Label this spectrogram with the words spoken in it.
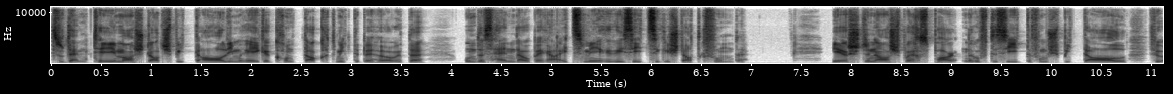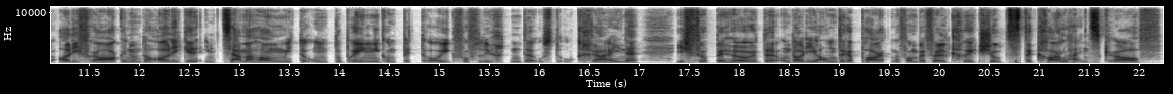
Zu dem Thema steht Spital im regen Kontakt mit den Behörden und es haben auch bereits mehrere Sitzungen stattgefunden. Ersten Ansprechpartner auf der Seite vom Spital für alle Fragen und Anliegen im Zusammenhang mit der Unterbringung und Betreuung von Flüchtenden aus der Ukraine ist für die Behörden und alle anderen Partner vom Bevölkerungsschutz der Karl-Heinz Graf,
